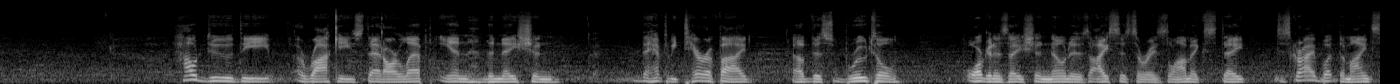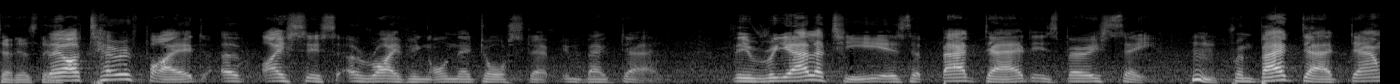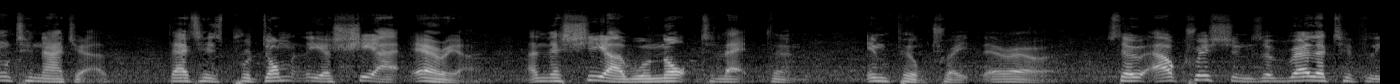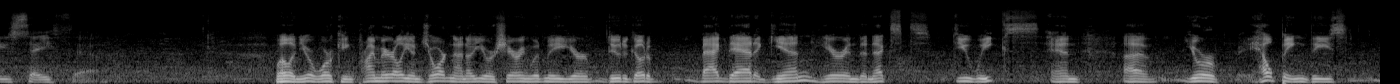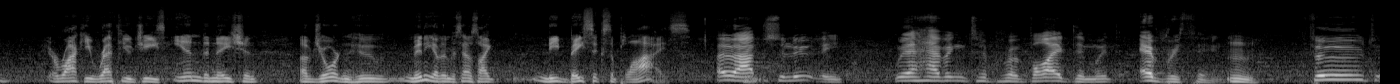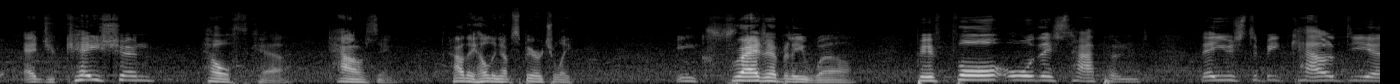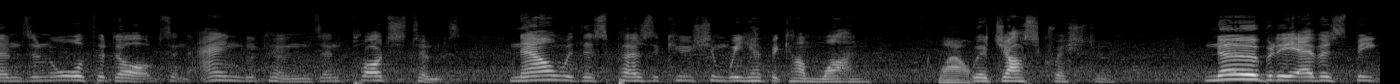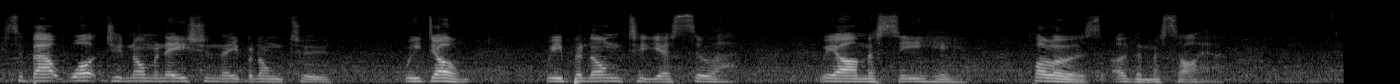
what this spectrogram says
How do the Iraqis that are left in the nation they have to be terrified of this brutal organization known as ISIS or Islamic State. Describe what the mindset is there. They are terrified of ISIS arriving on their doorstep in Baghdad. The reality is that Baghdad is very safe. Hmm. From Baghdad down to Najaf, that is predominantly a Shia area, and the Shia will not let them infiltrate their area. So our Christians are relatively safe there. Well, and you're working primarily in Jordan. I know you were sharing with me you're due to go to Baghdad again here in the next few weeks, and uh, you're helping these Iraqi refugees in the nation of Jordan, who many of them, it sounds like, need basic supplies. Oh, absolutely. We're having to provide them with everything. Mm food, education, healthcare, housing. How are they holding up spiritually? Incredibly well. Before all this happened, there used to be Chaldeans and Orthodox and Anglicans and Protestants. Now, with this persecution, we have become one. Wow. We're just Christians. Nobody ever speaks about what denomination they belong to. We don't. We belong to Yeshua. We are Messihi, followers of the Messiah.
